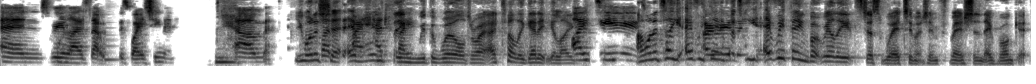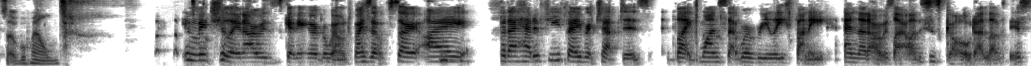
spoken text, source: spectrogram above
and realized that was way too many. Yeah. Um, you want to share everything with the world, right? I totally get it. You're like, I do. I want to tell you everything. I, really I want to tell you everything, but really, it's just way too much information. Everyone gets overwhelmed. Literally, and I was getting overwhelmed myself. So I, but I had a few favorite chapters, like ones that were really funny, and that I was like, oh, this is gold. I love this.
